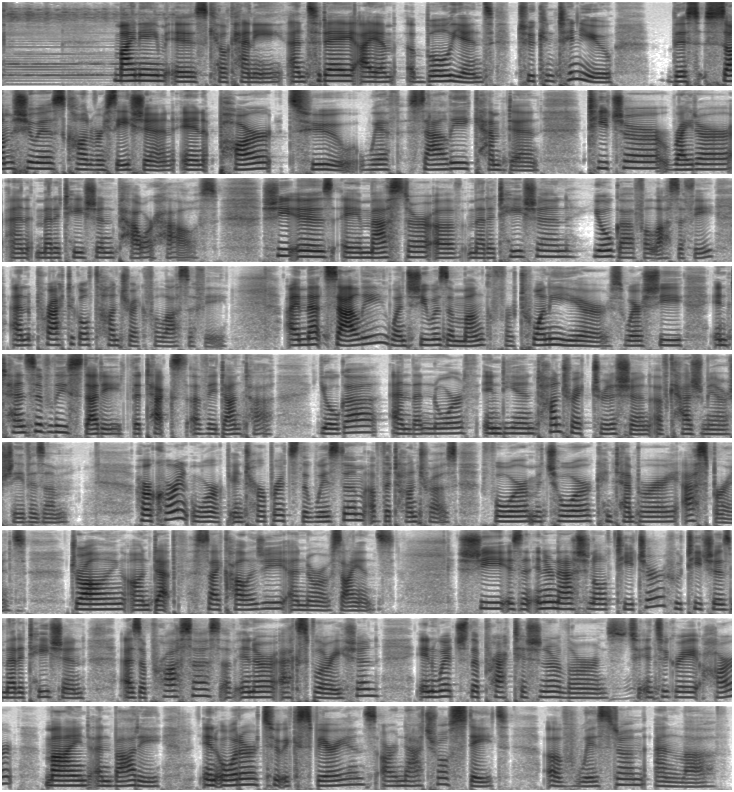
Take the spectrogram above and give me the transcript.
My name is Kilkenny, and today I am ebullient to continue this sumptuous conversation in part two with Sally Kempton, teacher, writer, and meditation powerhouse. She is a master of meditation, yoga philosophy, and practical tantric philosophy. I met Sally when she was a monk for 20 years, where she intensively studied the texts of Vedanta, yoga, and the North Indian tantric tradition of Kashmir Shaivism. Her current work interprets the wisdom of the Tantras for mature contemporary aspirants, drawing on depth psychology and neuroscience. She is an international teacher who teaches meditation as a process of inner exploration in which the practitioner learns to integrate heart, mind, and body in order to experience our natural state of wisdom and love.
